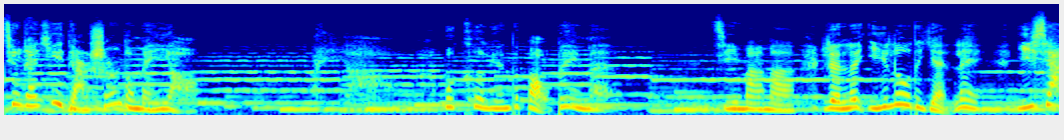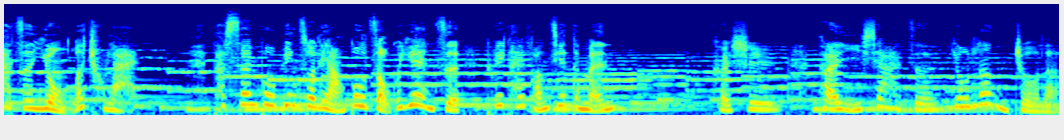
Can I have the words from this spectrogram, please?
竟然一点声都没有。哎呀，我可怜的宝贝们！鸡妈妈忍了一路的眼泪，一下子涌了出来。他三步并作两步走过院子，推开房间的门。可是他一下子又愣住了。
